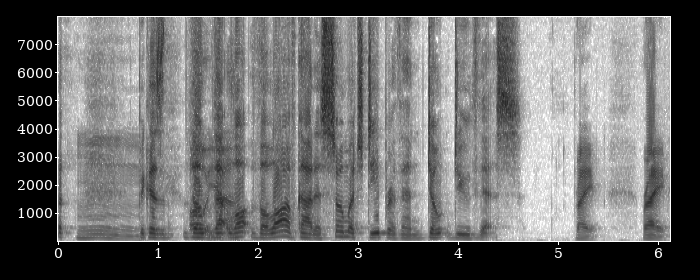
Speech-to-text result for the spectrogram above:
because the, Oh, that yeah. law, the law of God is so much deeper than don't do this. Right. Right.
